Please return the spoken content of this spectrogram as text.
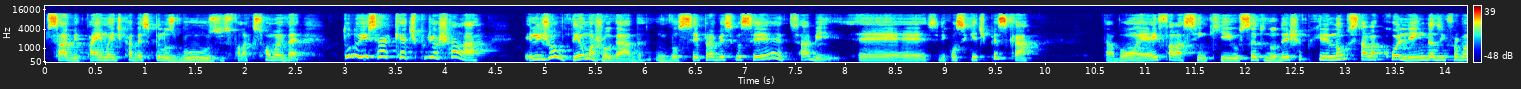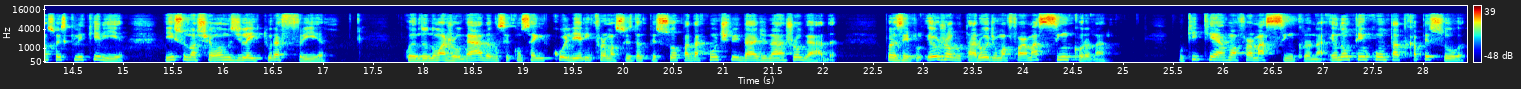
sabe, pai e mãe de cabeça pelos Búzios, falar que sua mãe vai. Tudo isso é arquétipo de Oxalá. Ele deu uma jogada em você para ver se você, sabe, é, se ele conseguia te pescar. Tá bom? E aí falar assim que o santo não deixa porque ele não estava colhendo as informações que ele queria. Isso nós chamamos de leitura fria quando numa jogada você consegue colher informações da pessoa para dar continuidade na jogada. Por exemplo, eu jogo tarô de uma forma assíncrona. O que, que é uma forma assíncrona? Eu não tenho contato com a pessoa.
